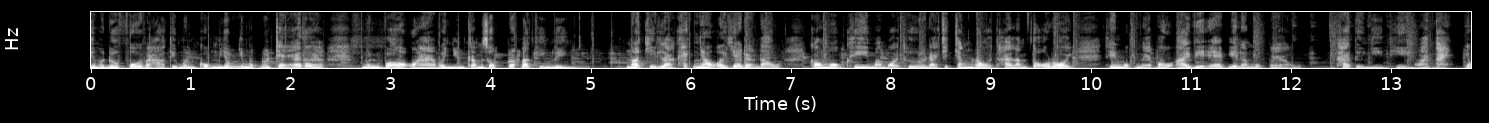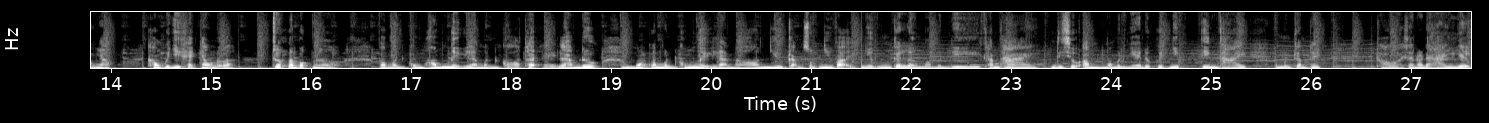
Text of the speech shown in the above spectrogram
khi mà đưa phôi vào thì mình cũng giống như một đứa trẻ thôi à. Mình vỡ hòa với những cảm xúc rất là thiêng liêng. Nó chỉ là khác nhau ở giai đoạn đầu. Còn một khi mà mọi thứ đã chắc chắn rồi thai làm tổ rồi, thì một mẹ bầu IVF như là một mẹ bầu thai tự nhiên thì hoàn toàn giống nhau. Không có gì khác nhau nữa rất là bất ngờ. Và mình cũng không nghĩ là mình có thể làm được ừ. hoặc là mình cũng nghĩ là nó nhiều cảm xúc như vậy. Những cái lần mà mình đi khám thai đi siêu âm mà mình nghe được cái nhịp tim thai là mình cảm thấy trời ơi sao nó đã như vậy?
